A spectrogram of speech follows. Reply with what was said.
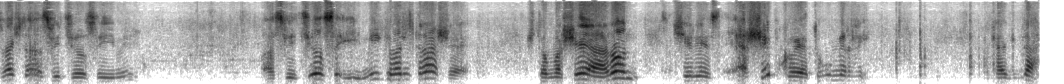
Значит он освятился ими? Освятился ими, говорит Раши, что Моше и Аарон через ошибку эту умерли. Когда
